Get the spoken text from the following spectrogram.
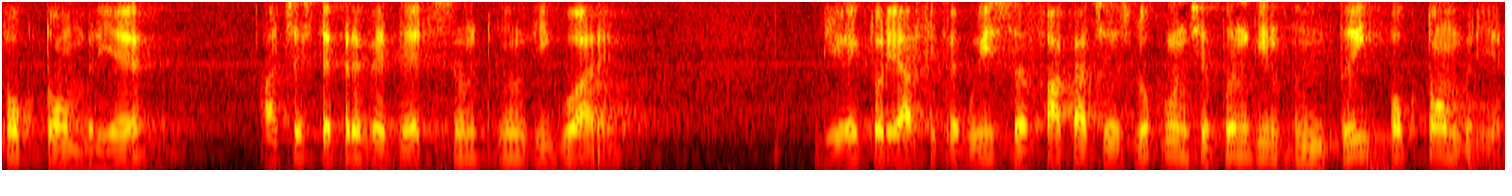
octombrie, aceste prevederi sunt în vigoare. Directorii ar fi trebuit să facă acest lucru începând din 1 octombrie.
